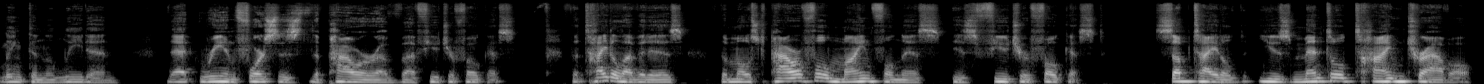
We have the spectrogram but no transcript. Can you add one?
linked in the lead in, that reinforces the power of uh, future focus. The title of it is The Most Powerful Mindfulness is Future Focused subtitled Use Mental Time Travel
